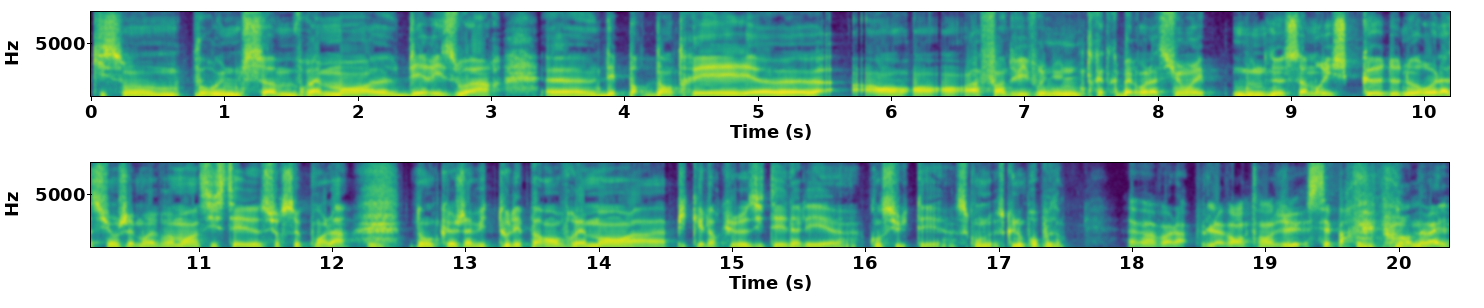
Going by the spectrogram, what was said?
qui sont pour une somme vraiment euh, dérisoire, euh, des portes d'entrée euh, en- en- afin de vivre une, une très très belle relation. Et nous ne sommes riches que de nos relations. J'aimerais vraiment insister sur ce point-là. Donc, j'invite tous les parents vraiment à piquer leur curiosité d'aller consulter ce, qu'on- ce que nous proposons. Eh ben voilà, vous l'avez entendu, c'est parfait pour Noël.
